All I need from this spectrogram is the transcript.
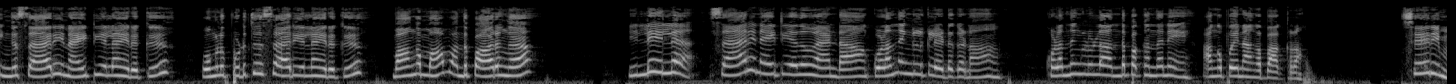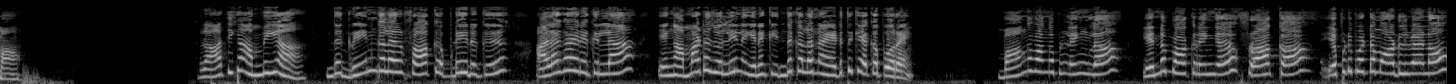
இங்க சாரி நைட்டி எல்லாம் இருக்கு. உங்களுக்கு பிடிச்ச சாரி எல்லாம் இருக்கு. வாங்கம்மா வந்து பாருங்க. இல்ல இல்ல. சாரி நைட்டி எதுவும் வேண்டாம். குழந்தைங்களுக்கு எடுக்கணும். குழந்தைங்களுள்ள அந்த பக்கம் தானே? அங்க போய் நாங்க பாக்குறோம். சரிம்மா. ராதிகா அம்பியா இந்த கிரீன் கலர் ஃப்ராக் எப்படி இருக்கு? அழகா இருக்குல்ல? எங்க அம்மாட்ட சொல்லி நான் எனக்கு இந்த கலர் நான் எடுத்து கேட்க போறேன். வாங்க வாங்க பிள்ளைங்களா. என்ன பாக்குறீங்க? ஃப்ராக்கா எப்படிப்பட்ட மாடல் வேணும்?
